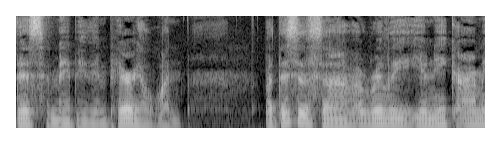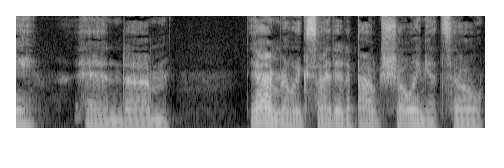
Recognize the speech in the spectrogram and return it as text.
this and maybe the imperial one. But this is uh, a really unique army, and um, yeah, I'm really excited about showing it. So,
